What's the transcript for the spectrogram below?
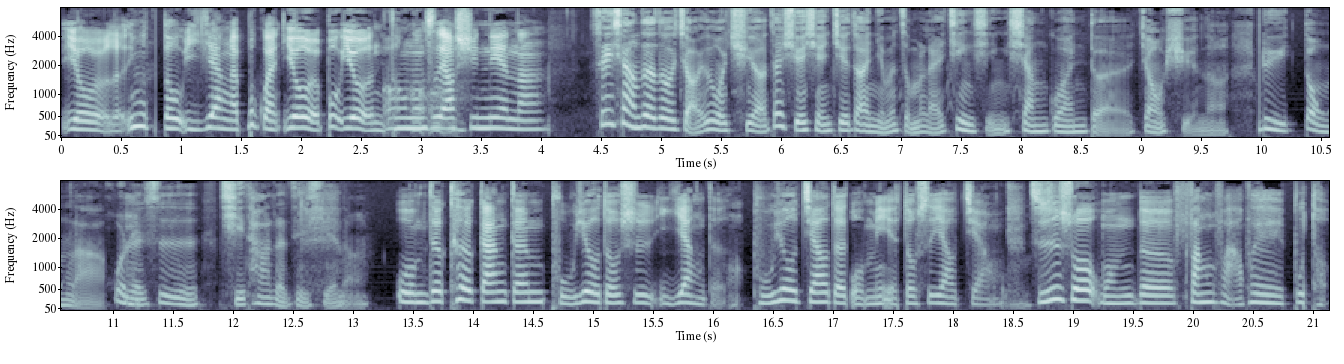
幼儿的，因为都一样啊，不管幼儿不幼儿，你通通是要训练呐、所以像这都是角落区啊，在学前阶段，你们怎么来进行相关的教学呢？律动啦，或者是其他的这些呢？我们的课纲跟普幼都是一样的，普幼教的我们也都是要教，只是说我们的方法会不同，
